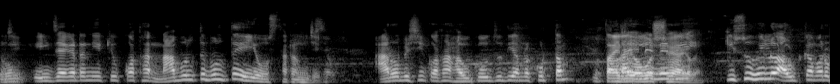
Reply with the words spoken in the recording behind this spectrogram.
এবং এই জায়গাটা নিয়ে কেউ কথা না বলতে বলতে এই অবস্থাটা হচ্ছে। আরও বেশি কথা হাউকাউ যদি আমরা করতাম তাইলে অবশ্যই কিছু হইল আউটকাম আরও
